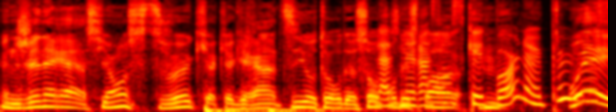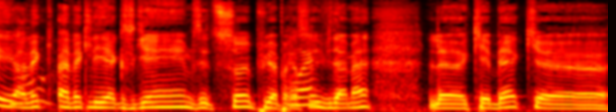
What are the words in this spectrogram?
une, génération, si tu veux, qui a, grandi autour de ça. La génération skateboard un peu. Oui, avec, avec les X Games et tout ça. Puis après ça, évidemment, le Québec euh,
